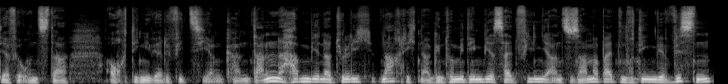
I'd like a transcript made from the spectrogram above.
der für uns da auch Dinge verifizieren kann. Dann haben wir natürlich Nachrichtenagenturen, mit denen wir seit vielen Jahren zusammenarbeiten, von denen wir wissen,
